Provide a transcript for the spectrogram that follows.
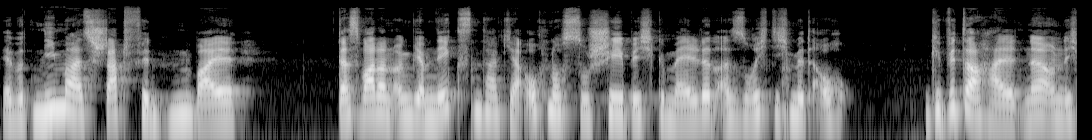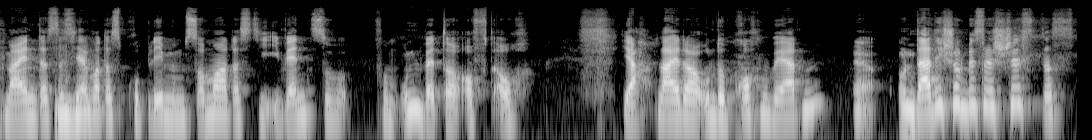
der wird niemals stattfinden, weil das war dann irgendwie am nächsten Tag ja auch noch so schäbig gemeldet, also so richtig mit auch Gewitter halt, ne? Und ich meine, das ist mhm. ja immer das Problem im Sommer, dass die Events so vom Unwetter oft auch, ja, leider unterbrochen werden. Ja, und da hatte ich schon ein bisschen Schiss, dass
